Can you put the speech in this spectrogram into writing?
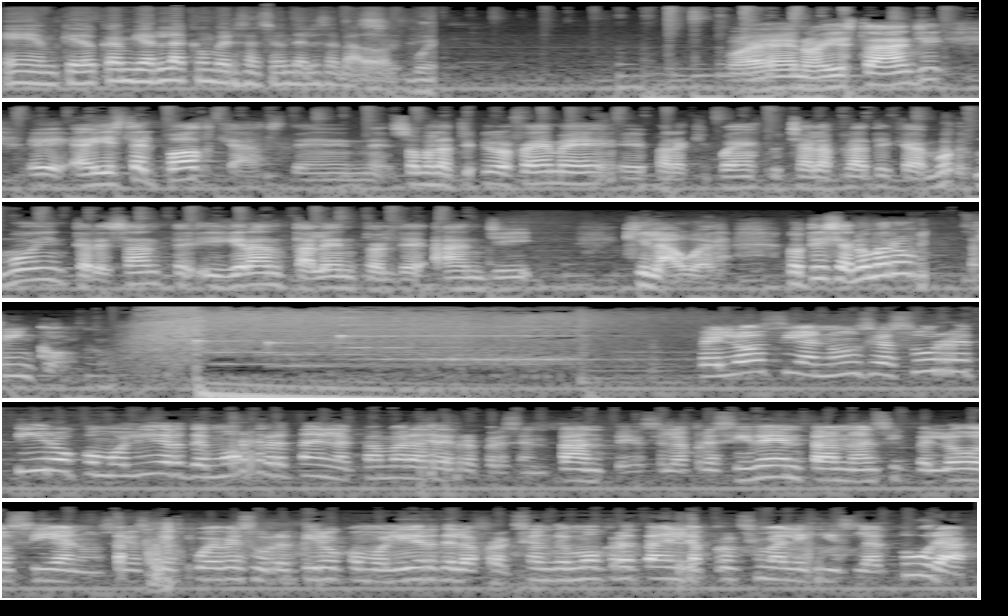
quiero cambiar la conversación del Salvador. Bueno, ahí está Angie. Eh, ahí está el podcast. Somos la Tribu FM eh, para que puedan escuchar la plática. Muy, muy interesante y gran talento el de Angie Kilauer. Noticia número 5. Pelosi anuncia su retiro como líder demócrata en la Cámara de Representantes. La presidenta Nancy Pelosi anunció este jueves su retiro como líder de la fracción demócrata en la próxima legislatura.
